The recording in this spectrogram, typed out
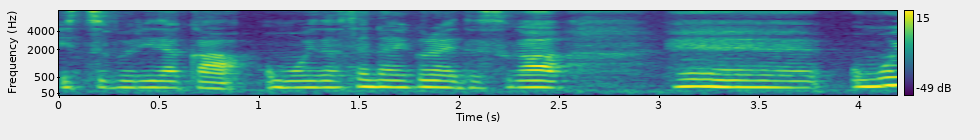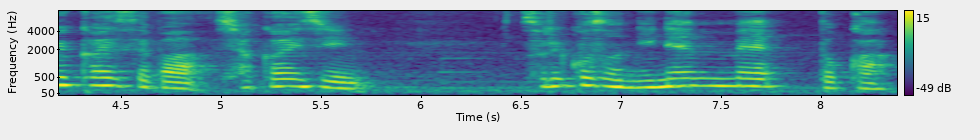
いつぶりだか思い出せないぐらいですが、えー、思い返せば社会人それこそ2年目とか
